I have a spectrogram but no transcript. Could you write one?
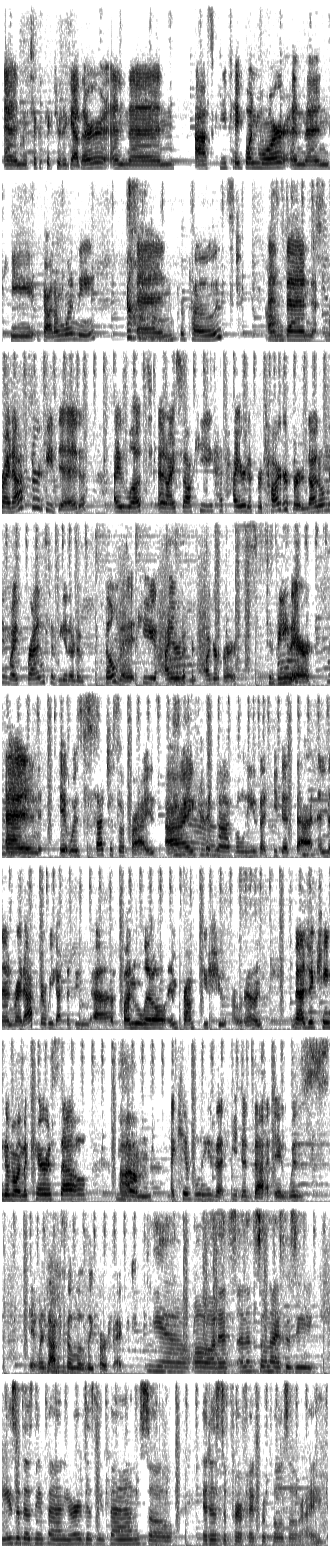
And we took a picture together and then asked you take one more? And then he got on one knee and proposed and oh. then right after he did i looked and i saw he had hired a photographer. Not only my friend to be there to film it he hired a photographer to be there. and it was such a surprise. I could not believe that he did that. And then right after we got to do a fun little impromptu shoot around magic kingdom on the carousel. Um, I can't believe that he did that. It was it was mm-hmm. absolutely perfect. Yeah. Oh, and it's and it's so nice because he he's a Disney fan. You're a Disney fan, so it is the perfect proposal, right?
